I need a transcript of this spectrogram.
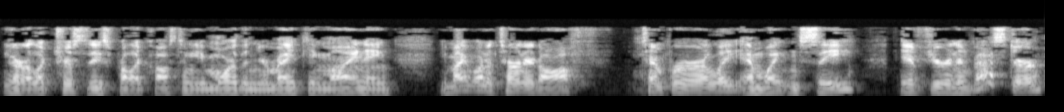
your electricity is probably costing you more than you're making mining, you might want to turn it off temporarily and wait and see. If you're an investor,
